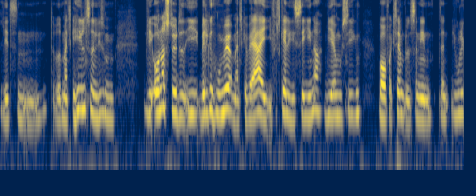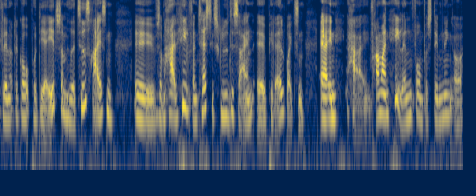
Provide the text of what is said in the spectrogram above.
lidt sådan, du ved, man skal hele tiden ligesom blive understøttet i, hvilket humør man skal være i i forskellige scener via musikken. Hvor for eksempel sådan en den julekalender, der går på DR1, som hedder Tidsrejsen, øh, som har et helt fantastisk lyddesign af Peter Albrechtsen, er en, har, fremmer en helt anden form for stemning og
